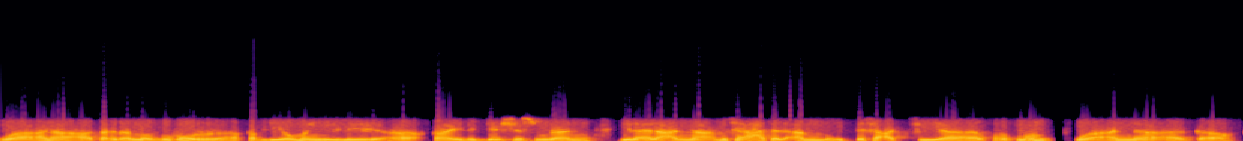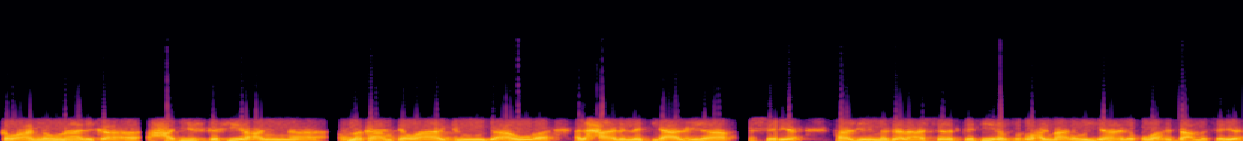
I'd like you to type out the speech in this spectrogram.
وأنا أعتقد أن الظهور قبل يومين لقائد الجيش السوداني دلالة أن مساحة الأمن اتسعت في الخرطوم. وان كما أن هنالك حديث كثير عن مكان تواجد أو الحالة التي عليها السريع هذه المسألة أثرت كثيرا في الروح المعنوية لقوات الدعم السريع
